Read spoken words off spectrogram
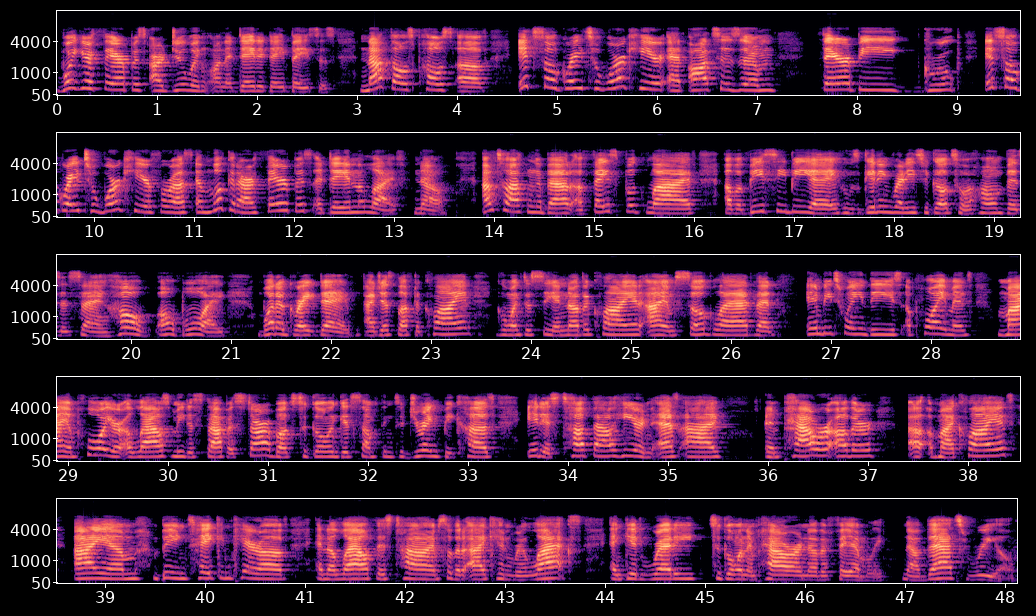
What your therapists are doing on a day to day basis, not those posts of, it's so great to work here at Autism therapy group. It's so great to work here for us and look at our therapist a day in the life. No, I'm talking about a Facebook Live of a BCBA who's getting ready to go to a home visit saying, Oh, oh boy, what a great day. I just left a client, going to see another client. I am so glad that in between these appointments, my employer allows me to stop at Starbucks to go and get something to drink because it is tough out here. And as I empower other uh, my clients, I am being taken care of and allowed this time so that I can relax and get ready to go and empower another family. Now that's real.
